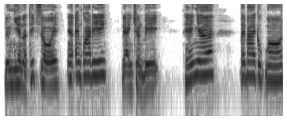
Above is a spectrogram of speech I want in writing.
Đương nhiên là thích rồi. Em qua đi Để anh chuẩn bị. Thế nhá. Bye bye cục bột.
